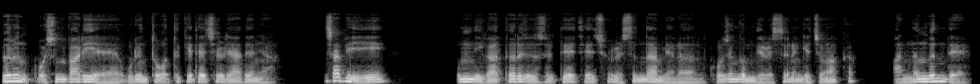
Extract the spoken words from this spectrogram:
그런 꼬신바리에 우리는 또 어떻게 대처를 해야 되냐. 어차피 금리가 떨어졌을 때 대출을 쓴다면 은 고정금리를 쓰는 게 정확한 맞는 건데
